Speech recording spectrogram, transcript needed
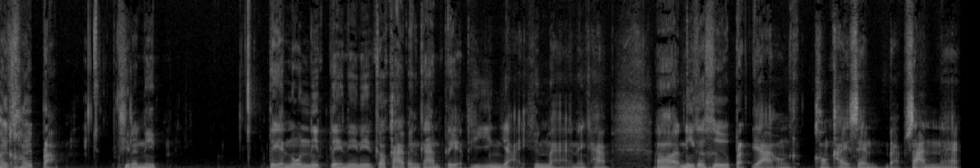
ค่อยๆปรับทีละนิด ปลี่ยนนู่นนิดเปลี่ยนนี่นิดก็กลายเป็นการเปลี่ยนที่ยิ่งใหญ่ขึ้นมานะครับอ่อนี่ก็คือปรัชญาของของไคเซนแบบสั้นนะฮะ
